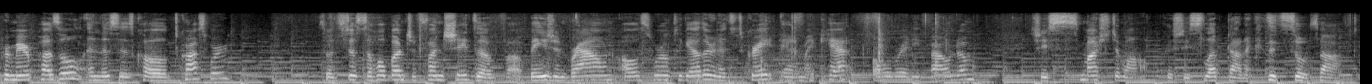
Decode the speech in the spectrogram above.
Premier Puzzle, and this is called Crossword. So it's just a whole bunch of fun shades of uh, beige and brown all swirled together, and it's great. And my cat already found them. She smushed them all because she slept on it because it's so soft.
